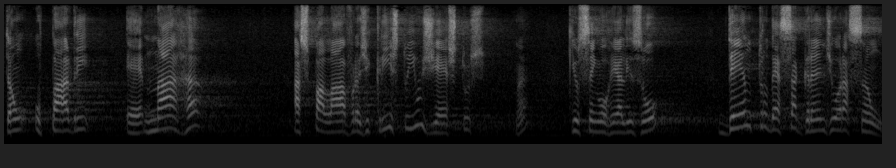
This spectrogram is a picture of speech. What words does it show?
Então, o padre é, narra as palavras de Cristo e os gestos né, que o Senhor realizou dentro dessa grande oração.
